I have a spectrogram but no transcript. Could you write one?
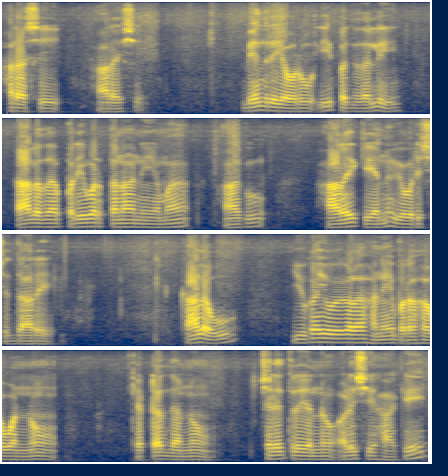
ಹರಸಿ, ಹಾರೈಸಿ. ಬೇಂದ್ರೆಯವರು ಈ ಪದ್ಯದಲ್ಲಿ ಕಾಲದ ಪರಿವರ್ತನಾ ನಿಯಮ ಹಾಗೂ ಹಾರೈಕೆಯನ್ನು ವಿವರಿಸಿದ್ದಾರೆ. ಕಾಲವು ಯುಗ ಯುಗಗಳ ಹಣೆ ಬರಹವನ್ನು, ಕೆಟ್ಟದ್ದನ್ನು, ಚರಿತ್ರೆಯನ್ನು ಅಳಿಸಿ ಹಾಕಿ,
